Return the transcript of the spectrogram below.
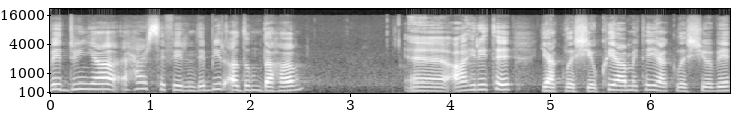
ve dünya her seferinde bir adım daha e, ahirete yaklaşıyor, kıyamete yaklaşıyor ve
